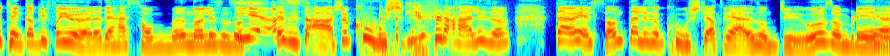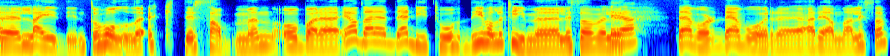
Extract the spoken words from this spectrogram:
og tenk at vi får gjøre det her sammen. Og liksom sånn. Yeah. Jeg syns det er så koselig, for det er liksom Det er jo helt sant. Det er liksom koselig at vi er en sånn duo som blir eh, leid inn til å holde økter sammen, og bare Ja, det er, det er de to. De holder time, liksom. Eller yeah. det, er vår, det er vår eh, arena, liksom.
